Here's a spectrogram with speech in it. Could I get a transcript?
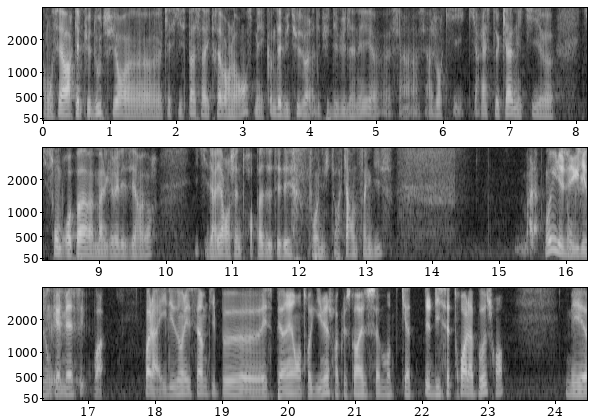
commençait à avoir quelques doutes sur euh, qu'est-ce qui se passe avec Trevor Lawrence, mais comme d'habitude, voilà, depuis le début de l'année, euh, c'est un, un, joueur qui, qui, reste calme et qui, euh, qui sombre pas malgré les erreurs et qui derrière enchaîne trois passes de TD pour une victoire 45-10. Voilà. Oui, ils, ils les ont calmés assez. Voilà. voilà. ils les ont laissé un petit peu euh, espérer, entre guillemets. Je crois que le score est seulement 17-3 à la pause, je crois. Mais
